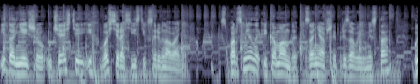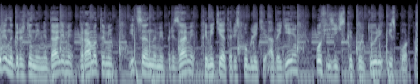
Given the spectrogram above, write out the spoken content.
и дальнейшего участия их во всероссийских соревнованиях. Спортсмены и команды, занявшие призовые места, были награждены медалями, грамотами и ценными призами Комитета Республики Адыгея по физической культуре и спорту.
